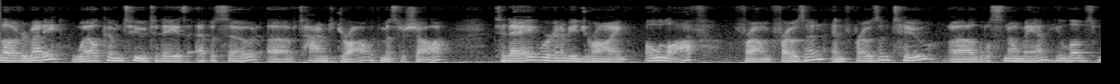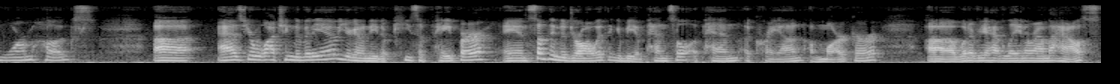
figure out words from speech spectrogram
Hello everybody, welcome to today's episode of Time to Draw with Mr. Shaw. Today we're going to be drawing Olaf from Frozen and Frozen 2, a little snowman. He loves warm hugs. Uh, as you're watching the video, you're going to need a piece of paper and something to draw with. It can be a pencil, a pen, a crayon, a marker, uh, whatever you have laying around the house.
